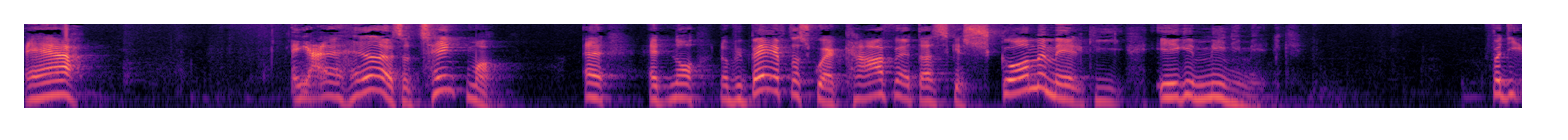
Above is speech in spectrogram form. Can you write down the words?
Er, jeg havde altså tænkt mig, at, at når, når vi bagefter skulle have kaffe, at der skal skummemælk i, ikke minimælk. Fordi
